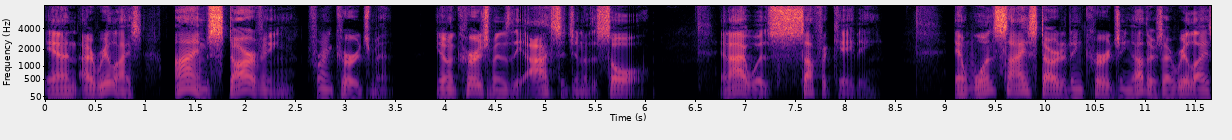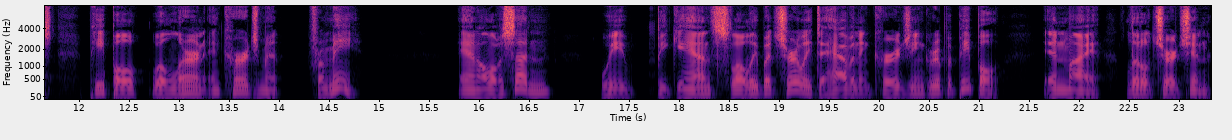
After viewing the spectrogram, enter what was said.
And I realized I'm starving for encouragement. You know, encouragement is the oxygen of the soul. And I was suffocating. And once I started encouraging others, I realized people will learn encouragement from me. And all of a sudden, we began slowly but surely to have an encouraging group of people in my little church in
